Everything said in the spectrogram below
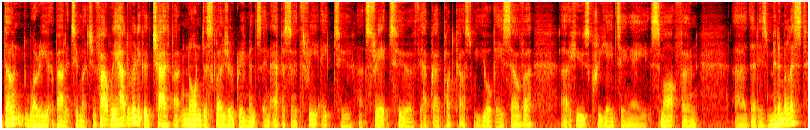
don't worry about it too much. In fact, we had a really good chat about non-disclosure agreements in episode 382. That's 382 of the App Guy podcast with Jorge Selva, who's creating a smartphone uh, that is minimalist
